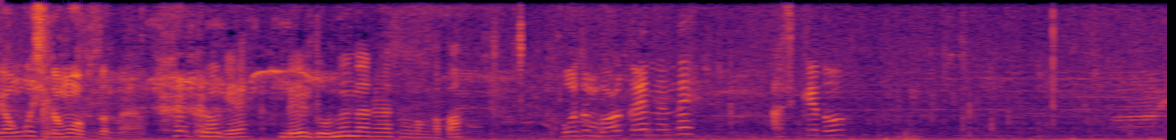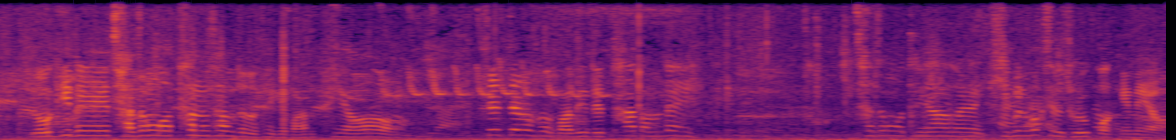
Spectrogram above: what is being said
연곳이 너무 없었나요? 그러게 내일 노는 날이라서 그런가 봐. 뭐 좀 먹을까 했는데 아쉽게도 여기를 자전거 타는 사람들도 되게 많대요. 실제로도 많이들 타던데 자전거 대하면 기분이 확실히 좋을 것 같긴 해요.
